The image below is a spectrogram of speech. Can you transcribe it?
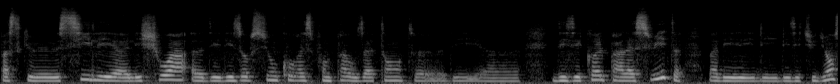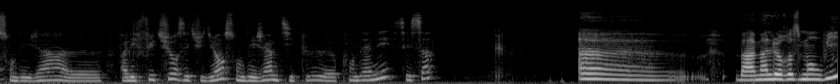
parce que si les, euh, les choix euh, des, des, options ne correspondent pas aux attentes euh, des, des écoles par la suite, bah les, les, les, étudiants sont déjà, enfin les futurs étudiants sont déjà un petit peu condamnés, c'est ça? Bah, Malheureusement, oui.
